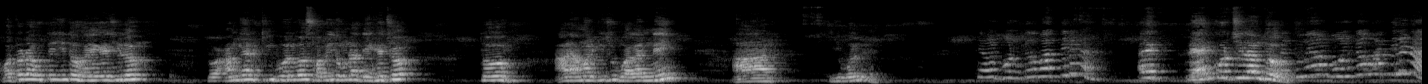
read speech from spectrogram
কতটা উত্তেজিত হয়ে গেছিল তো আমি আর কি বলব সবই তোমরা দেখেছ। তো আর আমার কিছু বলার নেই। আর কিছু বলবে? বোনকেও বাদ দিলে না? আরে প্র্যাঙ্ক করছিলাম তো। তুমি আমার বোনকেও বাদ দিলে না?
